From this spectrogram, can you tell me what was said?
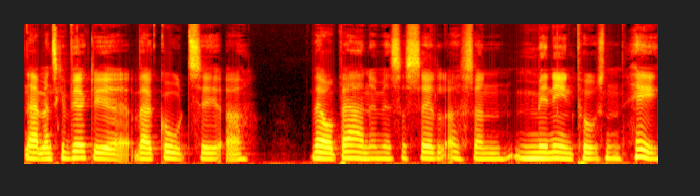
Ja, man skal virkelig øh, være god til at være overbærende med sig selv, og sådan minde en på sådan, hey,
